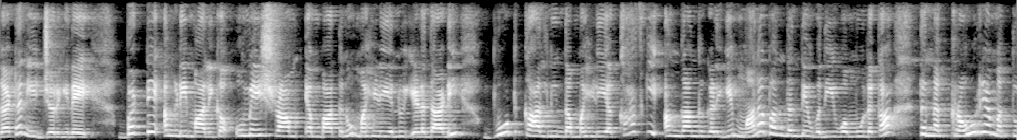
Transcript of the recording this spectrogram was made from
ಘಟನೆ ಜರುಗಿದೆ. ಬಟ್ಟೆ ಅಂಗಡಿ ಮಾಲೀಕ ಉಮೇಶ್ ರಾಮ್ ಎಂಬಾತನು ಮಹಿಳೆಯನ್ನು ಎಳೆದಾಡಿ ಬೂಟ್ ಕಾಲ್ನಿಂದ ಮಹಿಳೆಯ ಖಾಸಗಿ ಅಂಗಾಂಗಗಳಿಗೆ ಮನ ಬಂದಂತೆ ಒದೆಯುವ ಮೂಲಕ ತನ್ನ ಕ್ರೌರ್ಯ ಮತ್ತು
